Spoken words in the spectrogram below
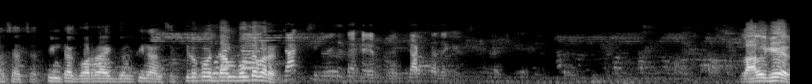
আচ্ছা আচ্ছা তিনটা গররা একজন কিনে আনছে। কিরকমের দাম বলতে পারেন? লাল ঘের?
